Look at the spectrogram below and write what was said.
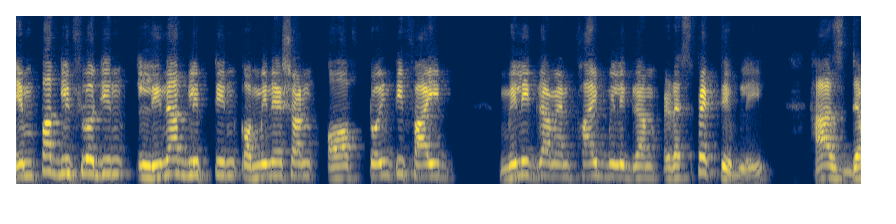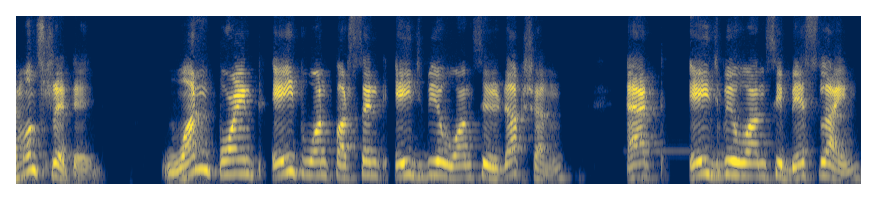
empagliflozin linagliptin combination of 25 milligram and 5 milligram respectively has demonstrated 1.81% HbA1c reduction at HbA1c baseline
